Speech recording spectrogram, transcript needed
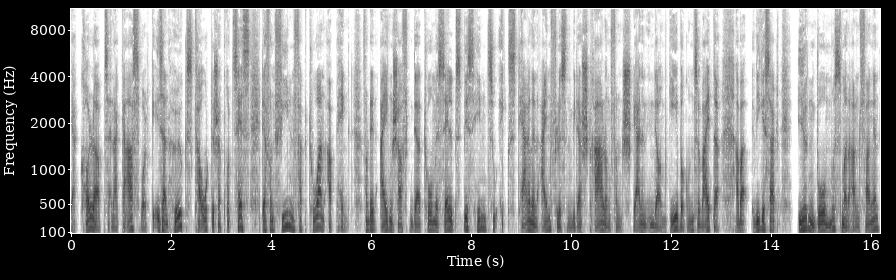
Der Kollaps einer Gaswolke ist ein höchst chaotischer Prozess, der von vielen Faktoren abhängt, von den Eigenschaften der Atome selbst bis hin zu externen Einflüssen wie der Strahlung von Sternen in der Umgebung und so weiter. Aber wie gesagt, irgendwo muss man anfangen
